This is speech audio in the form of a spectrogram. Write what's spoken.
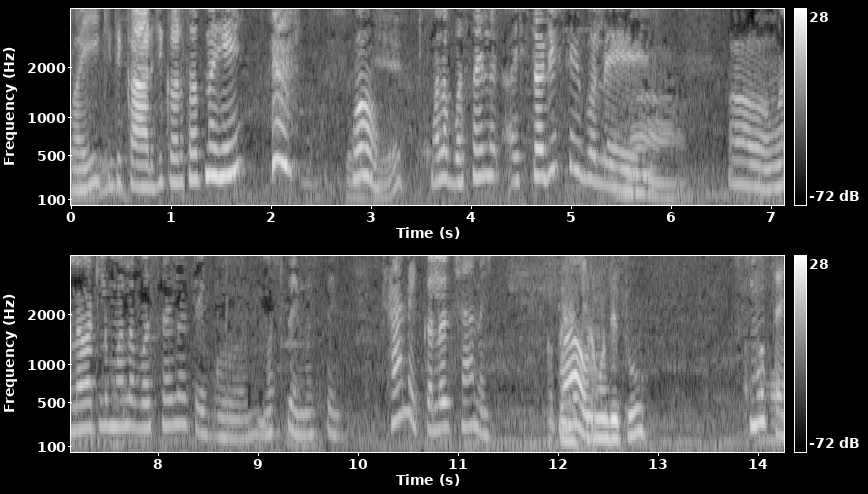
बाई किती काळजी करतात ना हे हो मला बसायला स्टडीज टेबल आहे हा. मला वाटलं मला बसायला टेबल मस्त आहे मस्त आहे छान आहे कलर छान आहे तू स्मूथ आहे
